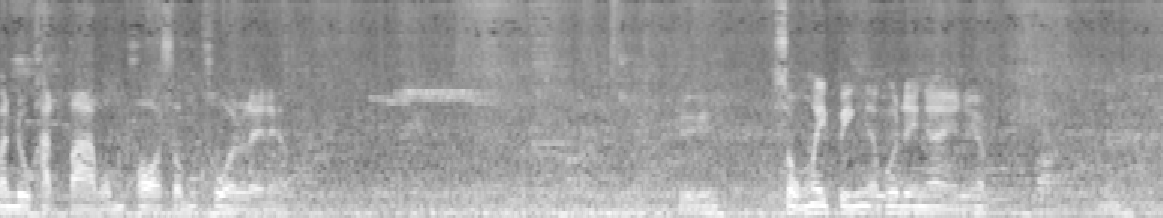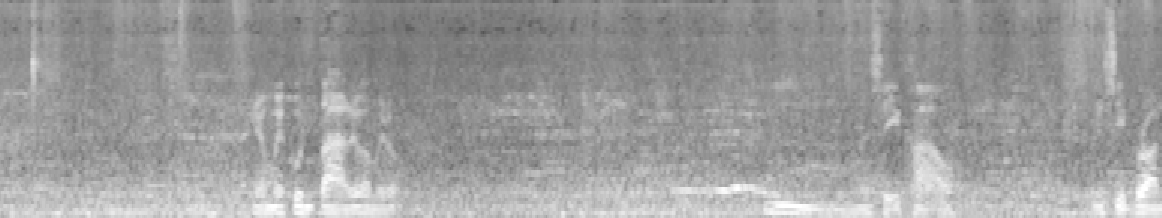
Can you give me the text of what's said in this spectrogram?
มันดูขัดตาผมพอสมควรเลยนะครับ คือส่งไม่ปิ๊งอะพูดได้ง่ายนะครับ ยังไม่คุ้นตาหรือเปล่าไม่รู้อืมมันสีขาว มีสีบรอน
